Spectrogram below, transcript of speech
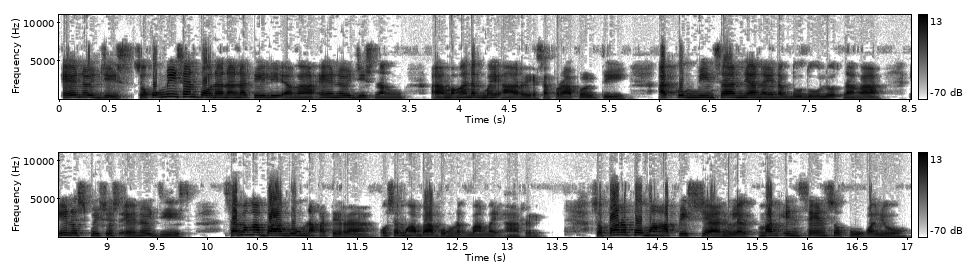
energies. So kung minsan po nananatili ang uh, energies ng uh, mga nagmay-ari sa property at kung minsan yan ay nagdudulot ng uh, inauspicious energies sa mga bagong nakatira o sa mga bagong nagmamay-ari. So para po ma-appease yan, mag-insenso po kayo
